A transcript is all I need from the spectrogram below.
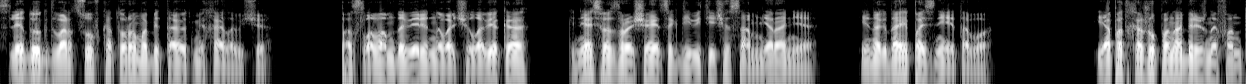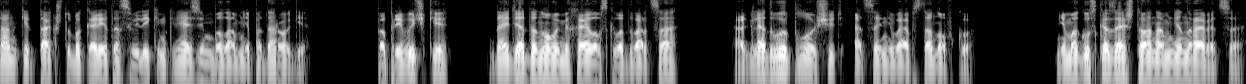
следую к дворцу, в котором обитают Михайловичи. По словам доверенного человека, князь возвращается к девяти часам, не ранее иногда и позднее того. Я подхожу по набережной Фонтанки так, чтобы карета с великим князем была мне по дороге. По привычке, дойдя до Новомихайловского дворца, оглядываю площадь, оценивая обстановку. Не могу сказать, что она мне нравится.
